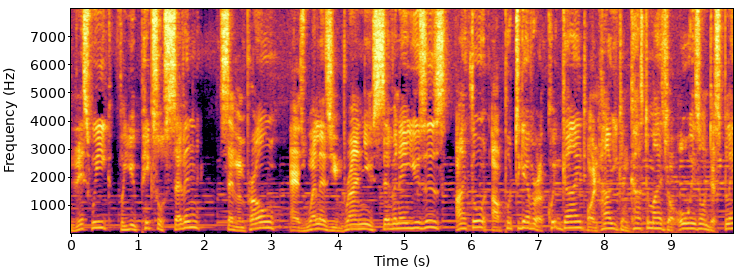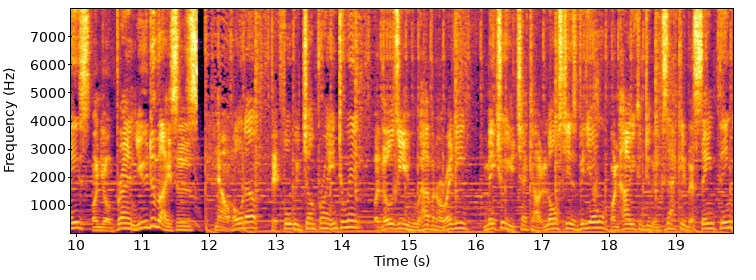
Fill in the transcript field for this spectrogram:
This week, for you Pixel 7, 7 Pro, as well as you brand new 7a users, I thought I'll put together a quick guide on how you can customize your always on displays on your brand new devices. Now hold up, before we jump right into it, for those of you who haven't already, make sure you check out last year's video on how you can do exactly the same thing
